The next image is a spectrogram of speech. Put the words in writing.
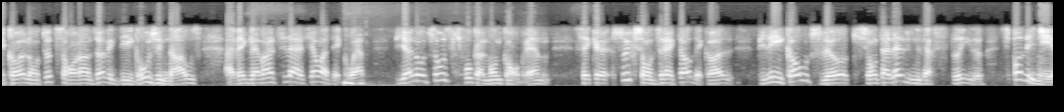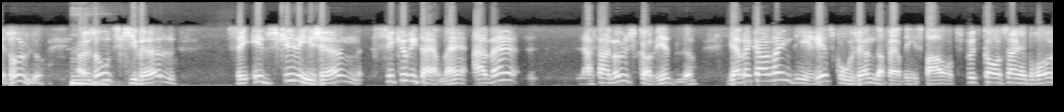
écoles ont toutes sont rendues avec des gros gymnases, avec de la ventilation adéquate. Puis il y a une autre chose qu'il faut que le monde comprenne, c'est que ceux qui sont directeurs d'école, puis les coachs là, qui sont allés à l'université, c'est pas des niaiseux, là. Eux autres, ce qu'ils veulent, c'est éduquer les jeunes sécuritairement. Avant la fameuse COVID, là, il y avait quand même des risques aux jeunes de faire des sports. Tu peux te casser un bras.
